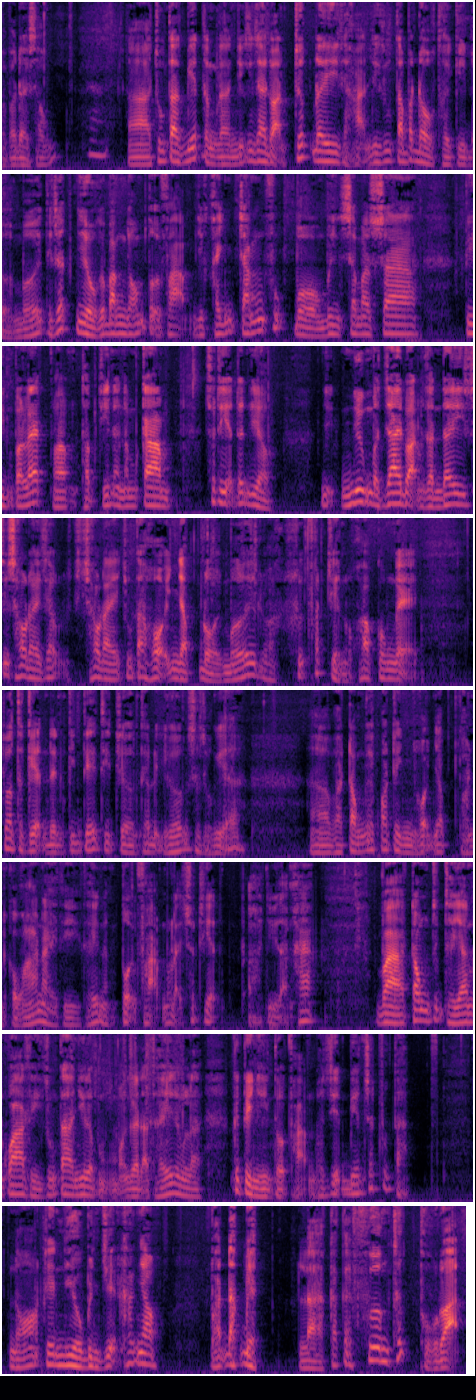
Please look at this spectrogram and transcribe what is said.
và đời sống. À, chúng ta biết rằng là những cái giai đoạn trước đây chẳng hạn như chúng ta bắt đầu thời kỳ đổi mới thì rất nhiều cái băng nhóm tội phạm như Khánh Trắng, Phúc Bồ, Minh Samasa, Tin Palette và thậm chí là Nam Cam xuất hiện rất nhiều. Nhưng mà giai đoạn gần đây chứ sau này sau này chúng ta hội nhập đổi mới và sự phát triển của khoa học công nghệ cho thực hiện nền kinh tế thị trường theo định hướng xã chủ nghĩa. À, và trong cái quá trình hội nhập toàn cầu hóa này thì thấy là tội phạm nó lại xuất hiện ở những dạng khác và trong thời gian qua thì chúng ta như là mọi người đã thấy rằng là cái tình hình tội phạm nó diễn biến rất phức tạp. Nó trên nhiều bình diện khác nhau. Và đặc biệt là các cái phương thức thủ đoạn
